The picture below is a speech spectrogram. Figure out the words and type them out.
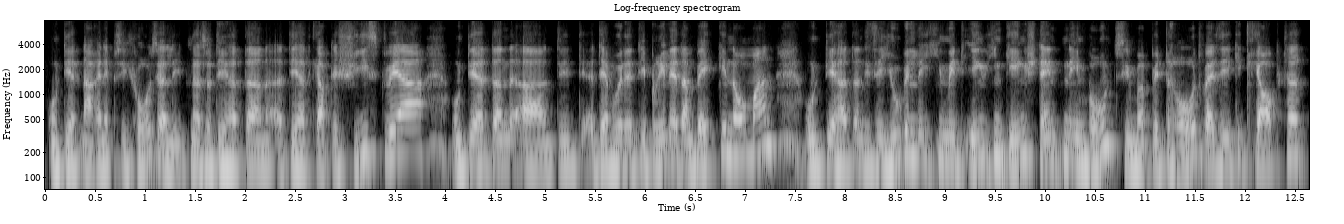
und die hat nachher eine Psychose erlitten. Also die hat dann, die hat, glaubt, das schießt wer und die hat dann, äh, die, der wurde die Brille dann weggenommen und die hat dann diese Jugendlichen mit irgendwelchen Gegenständen im Wohnzimmer bedroht, weil sie geglaubt hat,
